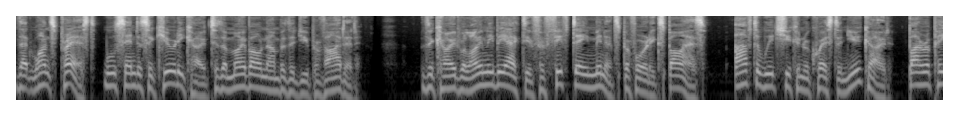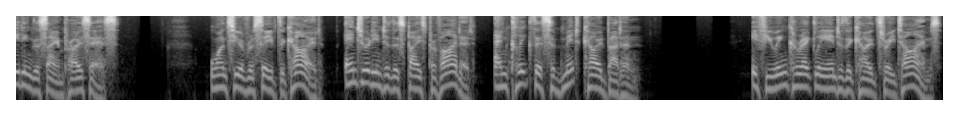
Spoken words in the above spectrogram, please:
that once pressed will send a security code to the mobile number that you provided. The code will only be active for 15 minutes before it expires, after which you can request a new code by repeating the same process. Once you have received the code, enter it into the space provided and click the Submit Code button. If you incorrectly enter the code three times,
